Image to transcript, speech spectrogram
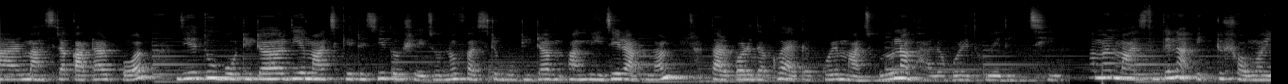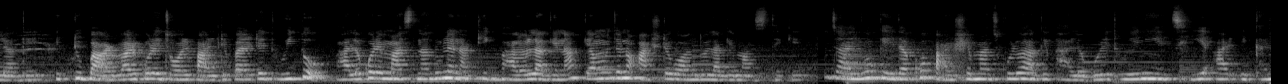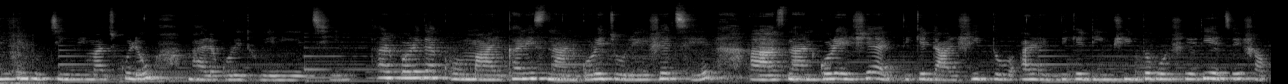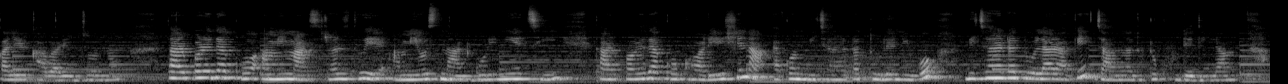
আর মাছটা কাটার পর যেহেতু বটিটা দিয়ে মাছ কেটেছি, তো সেই জন্য ফার্স্টে বটিটা মেজে রাখলাম। তারপরে দেখো এক এক করে মাছগুলো না ভালো করে ধুয়ে দিচ্ছি। আমার মাছ ধুতে না একটু সময় লাগে। একটু বারবার করে জল পাল্টে পাল্টে ধুই তো, ভালো করে মাছ না ধুলে না ঠিক ভালো লাগে না। কেমন যেন আষ্টে গন্ধ লাগে মাছ থেকে। যাই হোক, এই দেখো পার্শে মাছগুলো আগে ভালো করে ধুয়ে নিয়েছি আর এখানে কিন্তু চিংড়ি মাছগুলোও ভালো করে ধুয়ে নিয়েছি। তারপরে দেখো মা এখানে স্নান করে চলে এসেছে। স্নান করে এসে একদিকে ডাল সিদ্ধ আর একদিকে ডিম সিদ্ধ বসিয়ে দিয়েছে সকালের খাবারের জন্য। তারপরে দেখো আমি মাছ টাছ ধুয়ে আমিও স্নান করে নিয়েছি। তারপরে দেখো ঘরে এসে না এখন বিছানাটা তুলে নেব। বিছানাটা তোলার আগে জানলা দুটো খুলে দিলাম।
